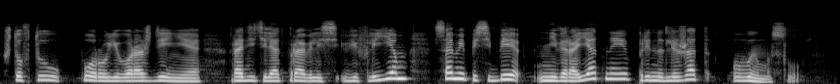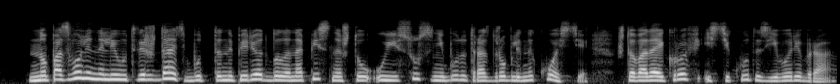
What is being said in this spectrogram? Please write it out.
что в ту пору его рождения родители отправились в Вифлеем, сами по себе невероятные, принадлежат вымыслу. Но позволено ли утверждать, будто наперед было написано, что у Иисуса не будут раздроблены кости, что вода и кровь истекут из его ребра?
